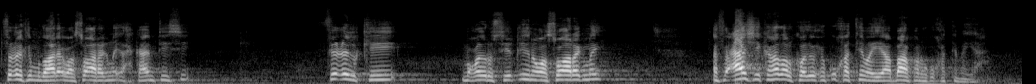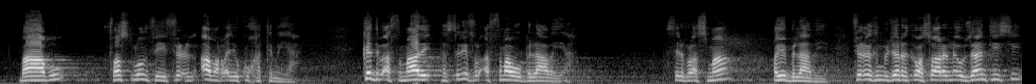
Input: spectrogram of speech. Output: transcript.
Ficilkii mudaaric waa soo aragnay axkaamtiisii ficilkii maqayru siiqihina waa soo aragnay. Afcaashii ka hadalkooda wuxuu ku khatimayaa baabkan uu ku khatimayaa baabu faslu fii ficil amr ayuu ku khatimaya. Kadib asmaadii tasriif asmaa wuu bilaabaya. Tasriif asmaa ayuu bilaabaya. Ficilka mujaradka waa soo aragnay awsaantiisii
